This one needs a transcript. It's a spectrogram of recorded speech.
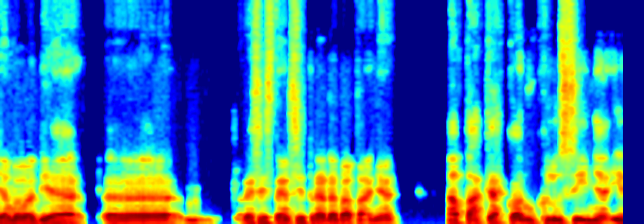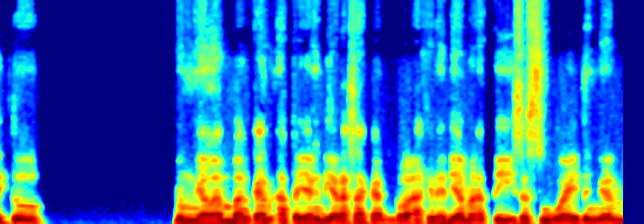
yang bahwa dia eh, resistensi terhadap bapaknya. Apakah konklusinya itu mengelambangkan apa yang dia rasakan bahwa akhirnya dia mati sesuai dengan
